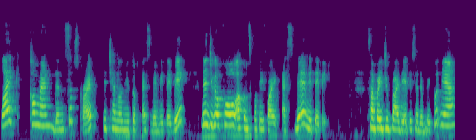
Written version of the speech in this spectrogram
like, comment, dan subscribe di channel YouTube SBM ITB, dan juga follow akun Spotify SBM ITB. Sampai jumpa di episode berikutnya.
